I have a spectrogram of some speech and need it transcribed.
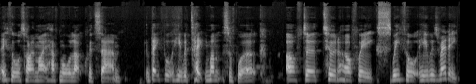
they thought I might have more luck with Sam. They thought he would take months of work. After two and a half weeks, we thought he was ready.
